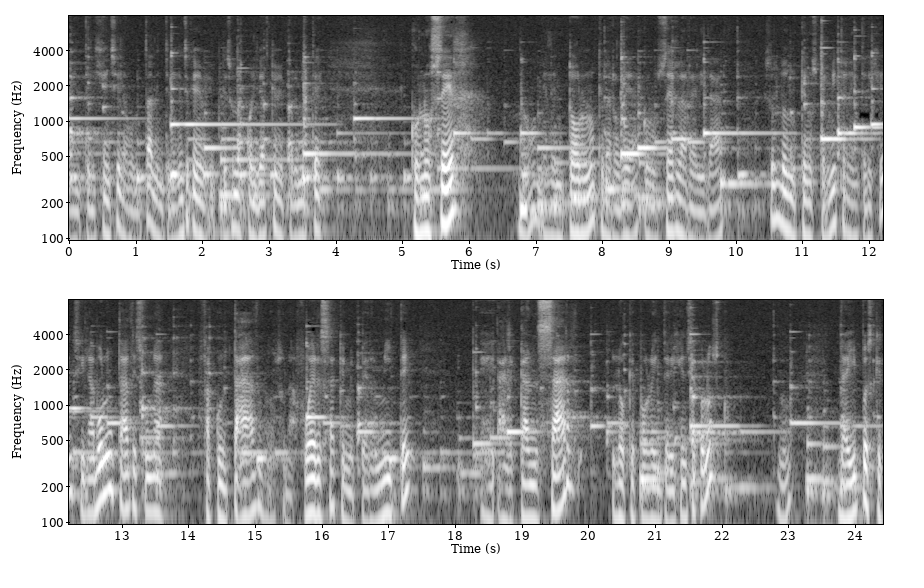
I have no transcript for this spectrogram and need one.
la inteligencia y la voluntad. La inteligencia que es una cualidad que me permite conocer el entorno que me rodea, conocer la realidad. Eso es lo que nos permite la inteligencia. Y la voluntad es una facultad, es una fuerza que me permite eh, alcanzar lo que por la inteligencia conozco. De ahí pues que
